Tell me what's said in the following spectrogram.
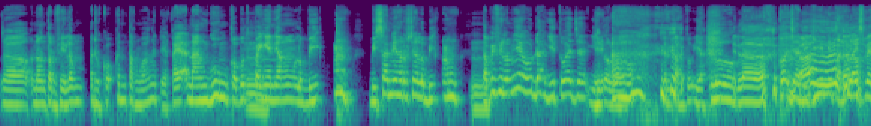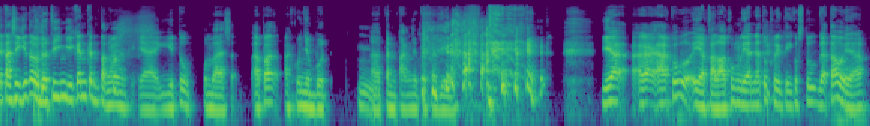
eh, nonton film aduh kok kentang banget ya kayak nanggung kamu tuh Hmm. pengen yang lebih bisa nih harusnya lebih "eng." Hmm. tapi filmnya ya udah gitu aja gitu Jadi, loh kentang tuh ya lo. kok jadi Ah, gini padahal loh. ekspektasi kita udah tinggi kan kentang banget. Ya gitu pembahasan apa aku nyebut Hmm. eh, kentang itu tadi ya. Ya aku ya kalau aku ngelihatnya tuh kritikus tuh gak tahu ya.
